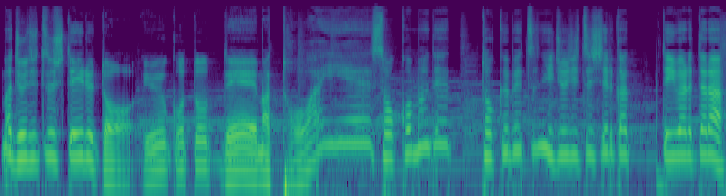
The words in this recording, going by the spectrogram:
まあ、充実しているということで、まあ、とはいえそこまで特別に充実してるかって言われたら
